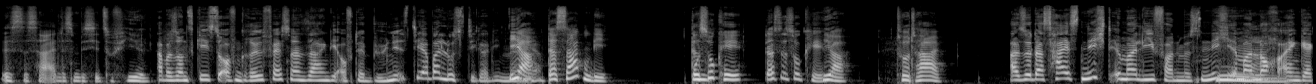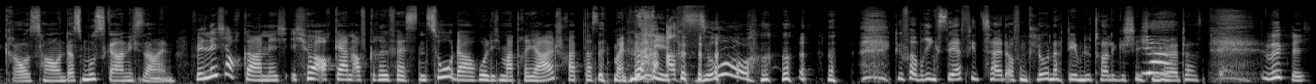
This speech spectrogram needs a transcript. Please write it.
ist es ja alles ein bisschen zu viel. Aber sonst gehst du auf ein Grillfest und dann sagen die, auf der Bühne ist die aber lustiger, die Mirja. Ja, das sagen die. Das und ist okay. Das ist okay. Ja, total. Also das heißt, nicht immer liefern müssen, nicht Nein. immer noch ein Gag raushauen. Das muss gar nicht sein. Will ich auch gar nicht. Ich höre auch gern auf Grillfesten zu. Da hole ich Material, schreibe das in mein Handy. Ach so. Du verbringst sehr viel Zeit auf dem Klo, nachdem du tolle Geschichten ja, gehört hast. Wirklich.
